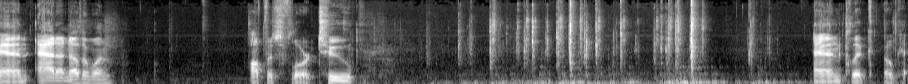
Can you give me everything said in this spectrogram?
And add another one, office floor 2. And click OK.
